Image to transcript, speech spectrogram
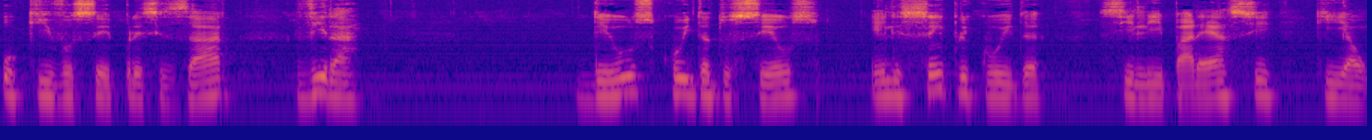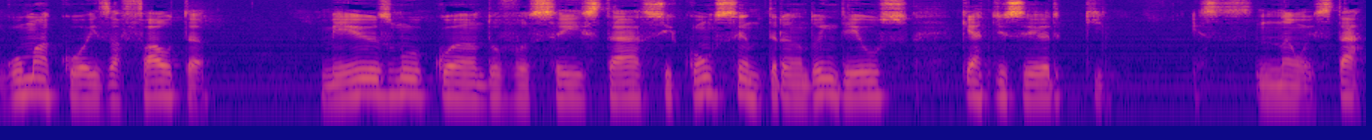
o que você precisar virá. Deus cuida dos seus, ele sempre cuida. Se lhe parece que alguma coisa falta, mesmo quando você está se concentrando em Deus, quer dizer que não está.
